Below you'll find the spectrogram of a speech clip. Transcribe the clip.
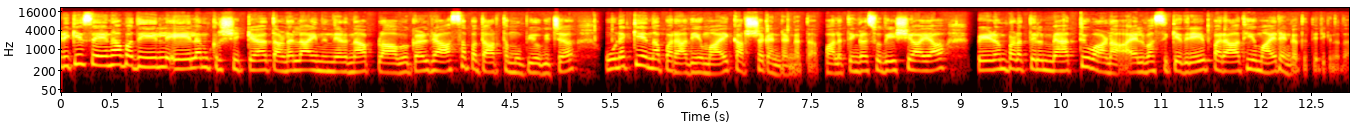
ഇടുക്കി സേനാപതിയിൽ ഏലം കൃഷിക്ക് തണലായി നിന്നിരുന്ന പ്ലാവുകൾ രാസപദാർത്ഥം ഉപയോഗിച്ച് ഉണക്കിയെന്ന പരാതിയുമായി കർഷകൻ രംഗത്ത്. പാലത്തിങ്കൽ സ്വദേശിയായ പേടമ്പടത്തിൽ മാത്യുവാണ് അയൽവാസിക്കെതിരെ പരാതിയുമായി രംഗത്തെത്തിയിരിക്കുന്നത്.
